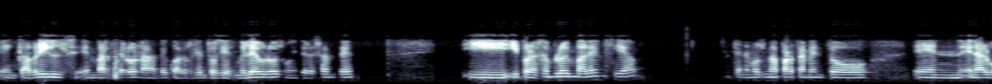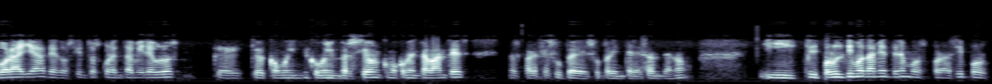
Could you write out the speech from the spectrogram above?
en, Cabrils, en Barcelona, de 410.000 euros, muy interesante. Y, por ejemplo, en Valencia tenemos un apartamento en, en Alboraya de 240.000 euros que, que como, como, inversión, como comentaba antes, nos parece súper súper interesante, ¿no? Y, por último también tenemos, por así, por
